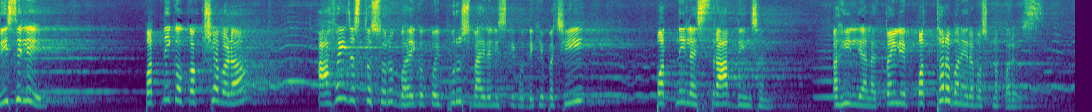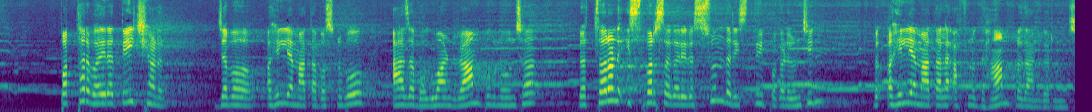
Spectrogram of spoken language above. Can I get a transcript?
ऋषिले पत्नीको कक्षबाट आफै जस्तो स्वरूप भएको कोही पुरुष बाहिर निस्केको देखेपछि पत्नीलाई श्राप दिन्छन्। अहिल्यालाई तैँले पत्थर बनेर बस्नु परोस्। पत्थर भएर त्यही क्षण जब अहिल्या माता बस्नुभयो आज भगवान् राम पुग्नुहुन्छ र चरण स्पर्श गरेर सुन्दर स्त्री पक्राउँछिन् र अहिल्या मातालाई आफ्नो धाम प्रदान गर्नुहुन्छ।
